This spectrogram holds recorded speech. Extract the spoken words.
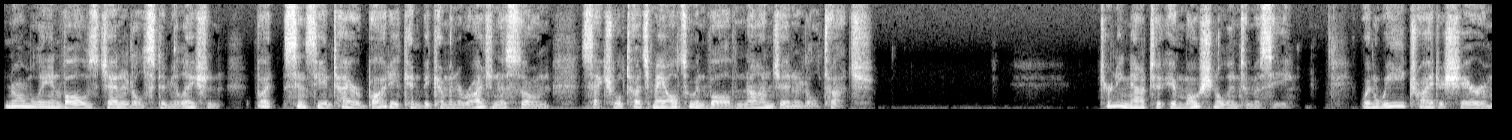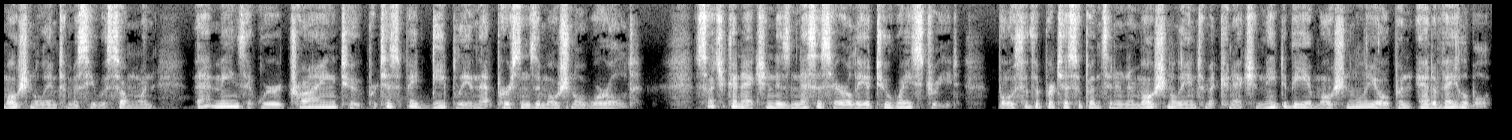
normally involves genital stimulation, but since the entire body can become an erogenous zone, sexual touch may also involve non-genital touch. Turning now to emotional intimacy. When we try to share emotional intimacy with someone, that means that we're trying to participate deeply in that person's emotional world. Such a connection is necessarily a two-way street. Both of the participants in an emotionally intimate connection need to be emotionally open and available,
